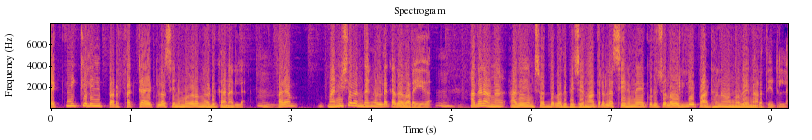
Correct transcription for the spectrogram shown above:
ടെക്നിക്കലി പെർഫെക്റ്റ് ആയിട്ടുള്ള സിനിമകളൊന്നും എടുക്കാനല്ല. പകരം മനുഷ്യബന്ധങ്ങളുടെ കഥ പറയുക. അതിനാണ് അദ്ദേഹം ശ്രദ്ധ പതിപ്പിച്ചത്. മാത്രമല്ല സിനിമയെക്കുറിച്ചുള്ള വലിയ പഠനമൊന്നും അദ്ദേഹം നടത്തിയിട്ടില്ല.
